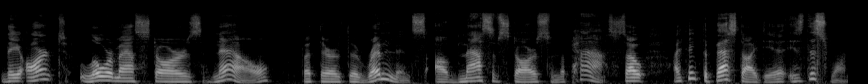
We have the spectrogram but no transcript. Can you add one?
they aren't lower mass stars now, but they're the remnants of massive stars from the past. So I think the best idea is this one.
